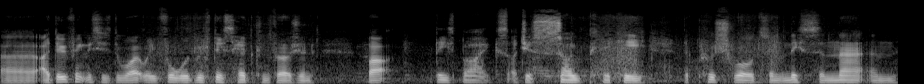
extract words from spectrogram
Uh, I do think this is the right way forward with this head conversion, but these bikes are just so picky. The push rods and this and that, and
